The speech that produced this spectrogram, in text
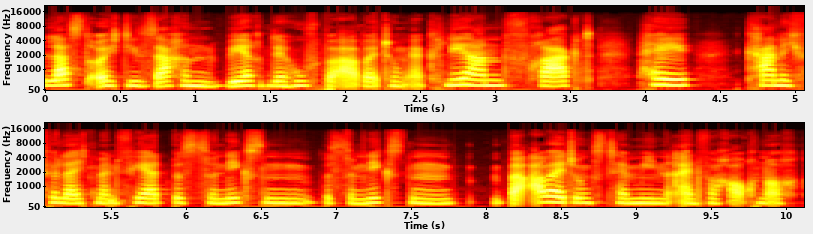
lasst euch die Sachen während der Hufbearbeitung erklären, fragt, hey, kann ich vielleicht mein Pferd bis, zur nächsten, bis zum nächsten Bearbeitungstermin einfach auch noch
